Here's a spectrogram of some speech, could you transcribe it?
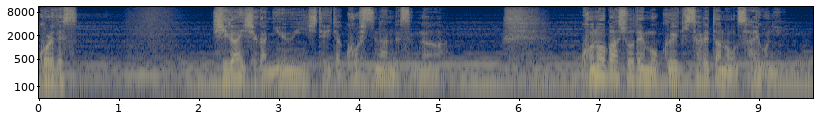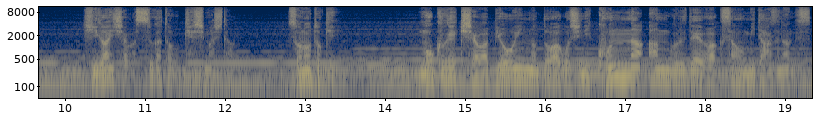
これです。被害者が入院していた個室なんですがこの場所で目撃されたのを最後に被害者は姿を消しました。その時目撃者は病院のドア越しにこんなアングルで枠さんを見たはずなんです。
